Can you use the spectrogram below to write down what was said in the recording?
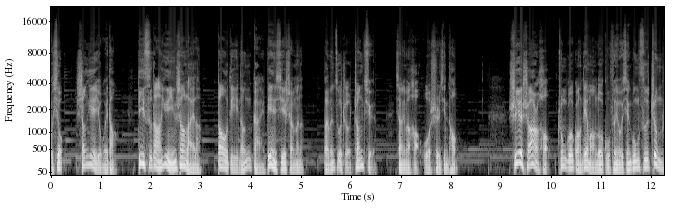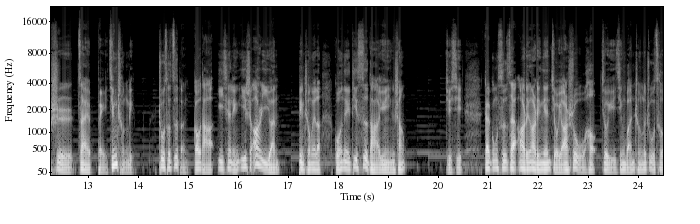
虎嗅，商业有味道。第四大运营商来了，到底能改变些什么呢？本文作者张雪，向你问好，我是金涛。十月十二号，中国广电网络股份有限公司正式在北京成立，注册资本高达一千零一十二亿元，并成为了国内第四大运营商。据悉，该公司在二零二零年九月二十五号就已经完成了注册，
